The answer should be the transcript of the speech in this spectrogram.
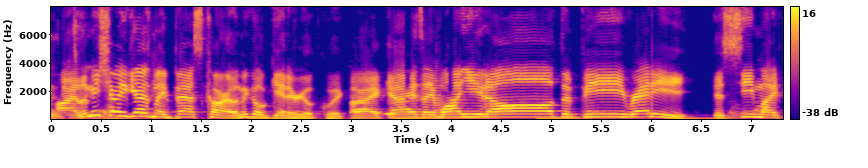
All right, let me show you guys my best card. Let me go get it real quick. All right, guys, I want you all to be ready to see my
